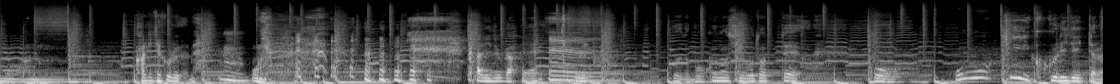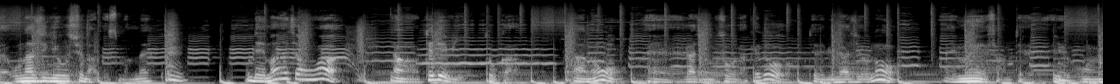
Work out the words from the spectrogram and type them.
もうあの借りてくるよね。うん。借りるが早いっていう。そうだ僕の仕事ってこう大きいくくりで言ったら同じ業種なんですもんね。でまなちゃんはあのテレビとかあの、えーラジオもそうだけどテレビラジオの MA さんっていう音声、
